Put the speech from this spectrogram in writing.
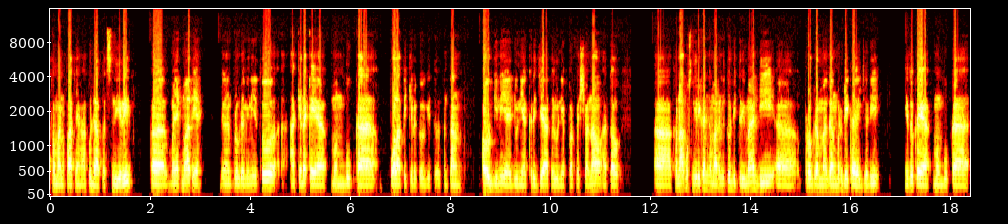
atau manfaat yang aku dapat sendiri uh, banyak banget ya. Dengan program ini itu akhirnya kayak membuka pola pikirku gitu tentang oh gini ya dunia kerja atau dunia profesional atau uh, karena aku sendiri kan kemarin itu diterima di uh, program magang Merdeka ya. Jadi itu kayak membuka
